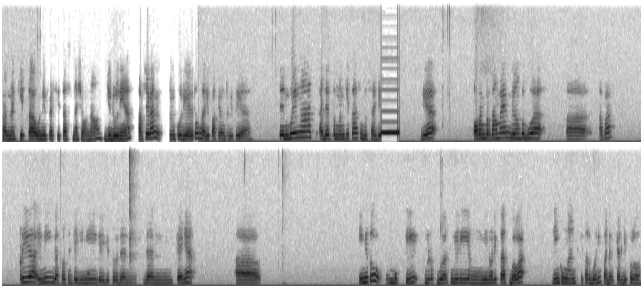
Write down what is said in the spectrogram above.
karena kita universitas nasional judulnya harusnya kan kuliah itu nggak dipakai untuk itu ya. Dan gue ingat ada teman kita sebut saja dia orang pertama yang bilang ke gue eh, apa Ria ini nggak selesai kayak gini kayak gitu. Dan dan kayaknya eh, ini tuh bukti menurut gue sendiri yang minoritas bahwa lingkungan sekitar gue ini pada care gitu loh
